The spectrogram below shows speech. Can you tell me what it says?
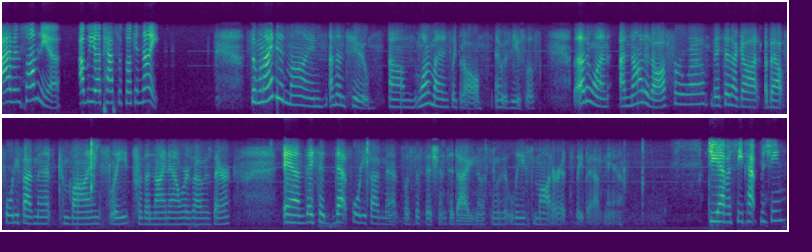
I have insomnia. I'll be up half the fucking night. So when I did mine, I've done two. Um, one of them I didn't sleep at all. It was useless. The other one, I nodded off for a while. They said I got about 45 minutes combined sleep for the nine hours I was there. And they said that 45 minutes was sufficient to diagnose me with at least moderate sleep apnea. Do you have a CPAP machine?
